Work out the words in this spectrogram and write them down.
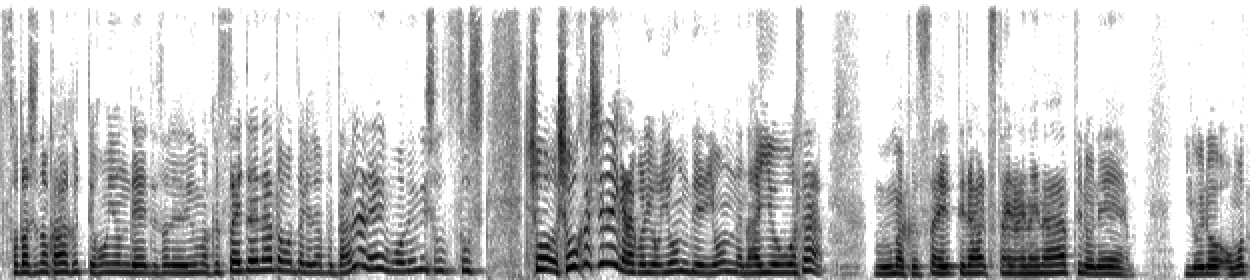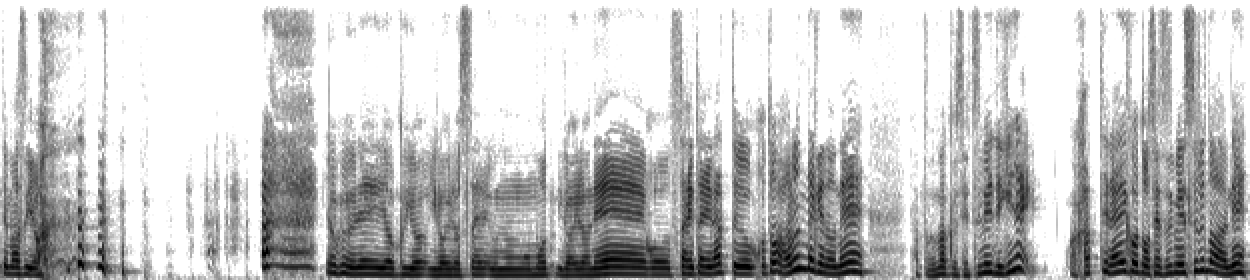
育ちの科学って本読んで、で、それうまく伝えたいなと思ったけど、やっぱダメだね。もう全然しょ、そ、消化してないから、これ読んで、読んだ内容をさ、うまく伝えてら、伝えられないなっていうのをね、いろいろ思ってますよ。よくね、よくよいろいろ伝え、うん、もいろいろね、こう伝えたいなっていうことはあるんだけどね、やっぱうまく説明できない。分かってないことを説明するのはね、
